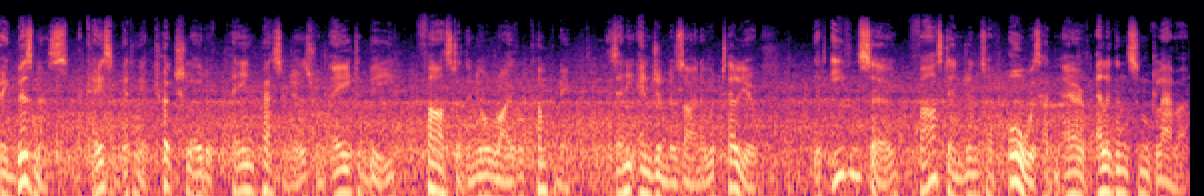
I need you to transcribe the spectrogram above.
big business, a case of getting a coachload of paying passengers from A to B faster than your rival company, as any engine designer would tell you, Yet even so, fast engines have always had an air of elegance and glamour.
